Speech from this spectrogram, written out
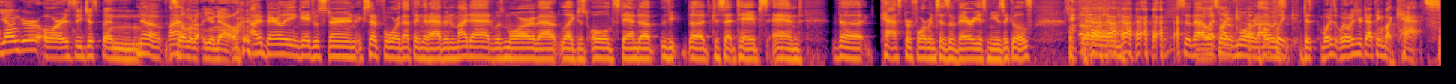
younger, or has he just been No, I- someone you know? I barely engaged with Stern except for that thing that happened. My dad was more about like just old stand up uh, cassette tapes and the cast performances of various musicals. Um, so that was sort of more what I was. Does, what is what does your dad think about cats?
